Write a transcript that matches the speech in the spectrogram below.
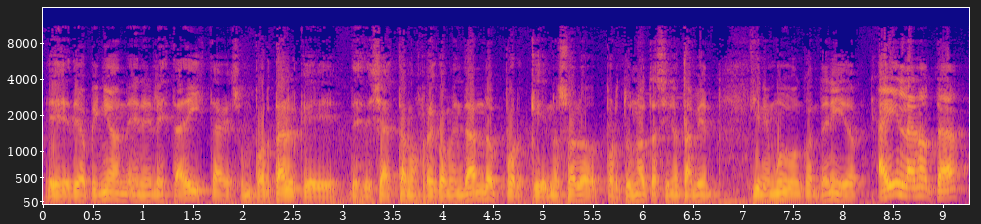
eh, de opinión en El Estadista, que es un portal que desde ya estamos recomendando porque no solo por tu nota, sino también tiene muy buen contenido. Ahí en la nota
